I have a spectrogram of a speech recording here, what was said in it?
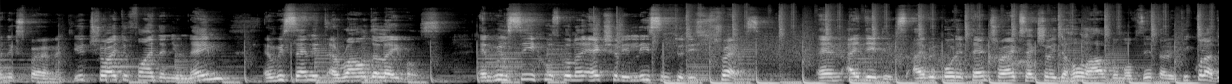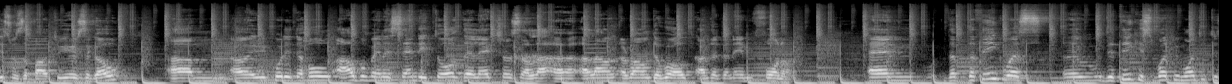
an experiment. You try to find a new name, and we send it around the labels, and we'll see who's gonna actually listen to these tracks. And I did this. I recorded 10 tracks, actually the whole album of Zeta Reticula. This was about two years ago. Um, I recorded the whole album and I sent it to all the lecturers al- uh, around the world under the name Phono. And the, the thing was, uh, the thing is, what we wanted to,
